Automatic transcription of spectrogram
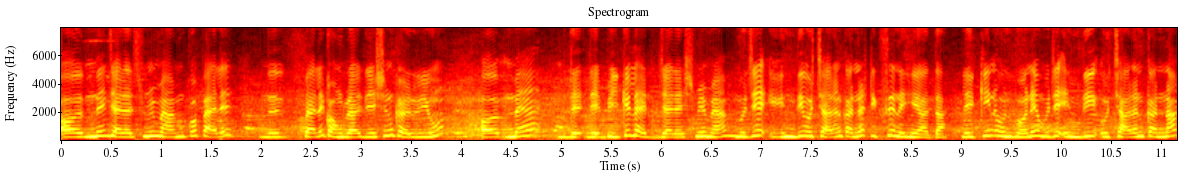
और मैं जयलक्ष्मी मैम को पहले पहले कॉन्ग्रेचुलेशन कर रही हूँ। और मैं पी के जयलक्ष्मी मैम, मुझे हिंदी उच्चारण करना ठीक से नहीं आता, लेकिन उन्होंने मुझे हिंदी उच्चारण करना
